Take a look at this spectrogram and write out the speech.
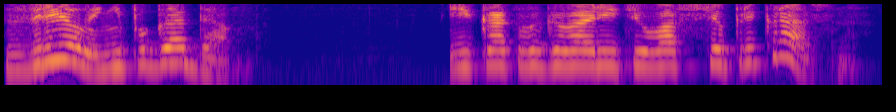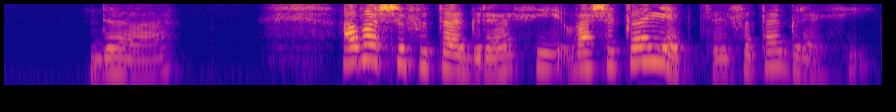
зрелый не по годам. И, как вы говорите, у вас все прекрасно? Да. А ваши фотографии, ваша коллекция фотографий?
